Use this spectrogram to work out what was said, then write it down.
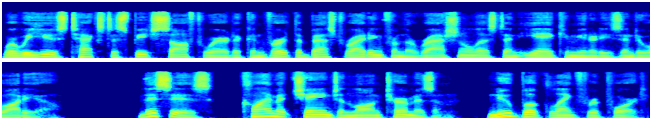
where we use text to speech software to convert the best writing from the rationalist and EA communities into audio. This is Climate Change and Long Termism, new book length report,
